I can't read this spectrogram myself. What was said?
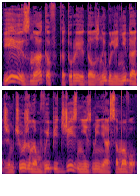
и знаков, которые должны были не дать жемчужинам выпить жизнь из меня самого.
